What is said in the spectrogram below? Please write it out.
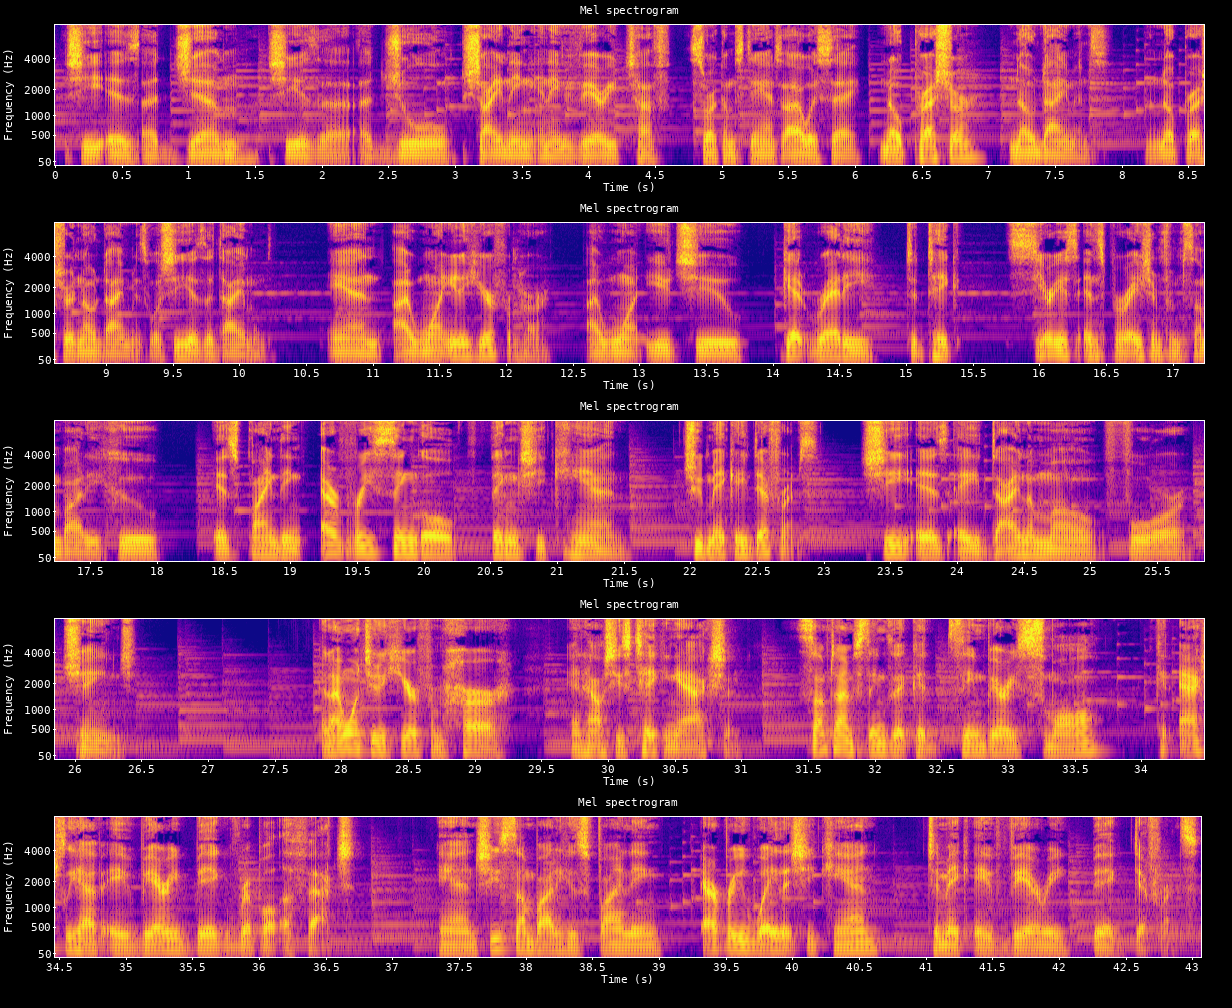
She is a gem. She is a, a, jewel shining in a very tough circumstance. I always say, no pressure, no diamonds. No pressure, no diamonds. Well, she is a diamond. And I want you to hear from her. I want you to get ready to take serious inspiration from somebody who is finding every single thing she can to make a difference. She is a dynamo for change. And I want you to hear from her and how she's taking action. Sometimes things that could seem very small can actually have a very big ripple effect. And she's somebody who's finding every way that she can to make a very big difference.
